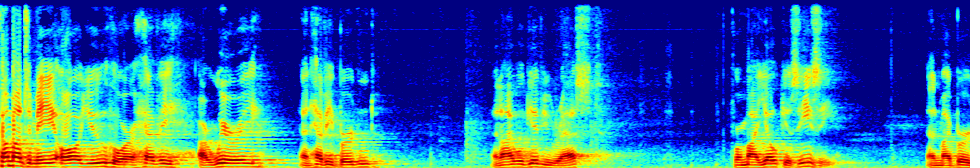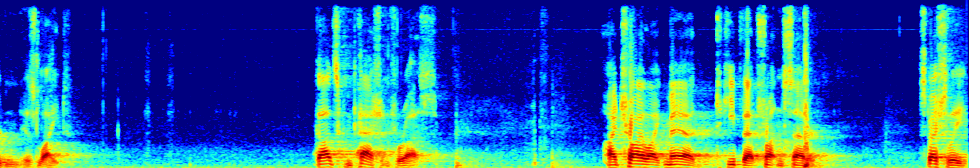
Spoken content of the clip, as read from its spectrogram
Come unto me, all you who are heavy, are weary, and heavy burdened, and I will give you rest. For my yoke is easy, and my burden is light. God's compassion for us. I try like mad to keep that front and center, especially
